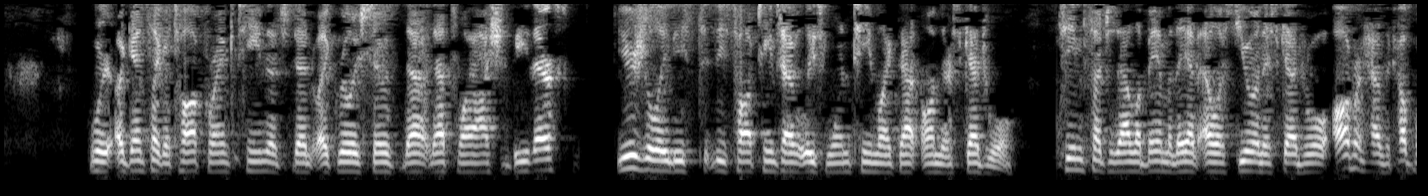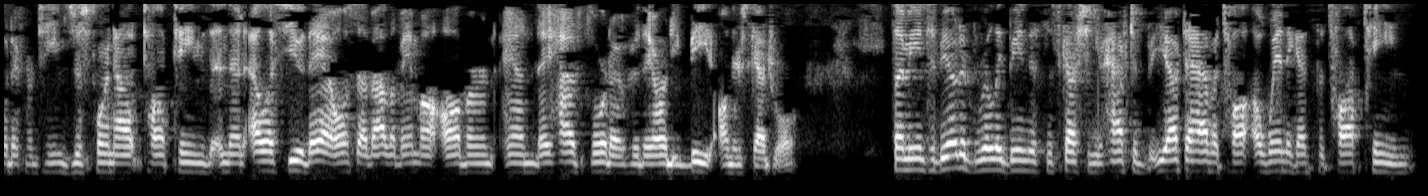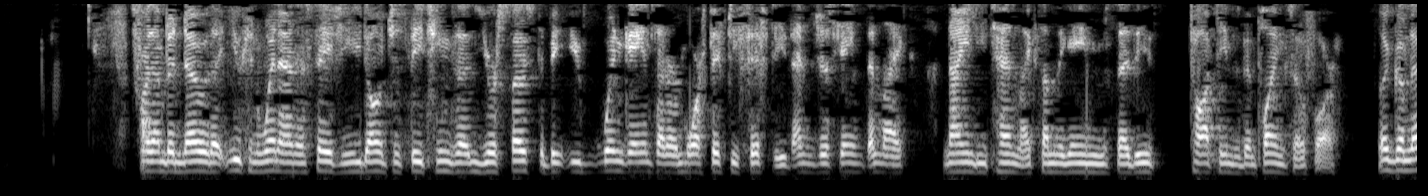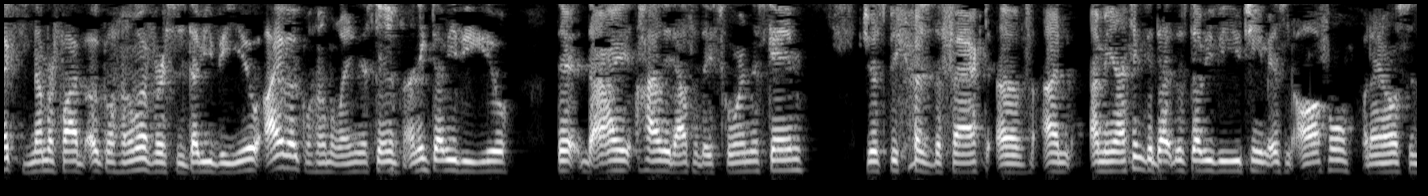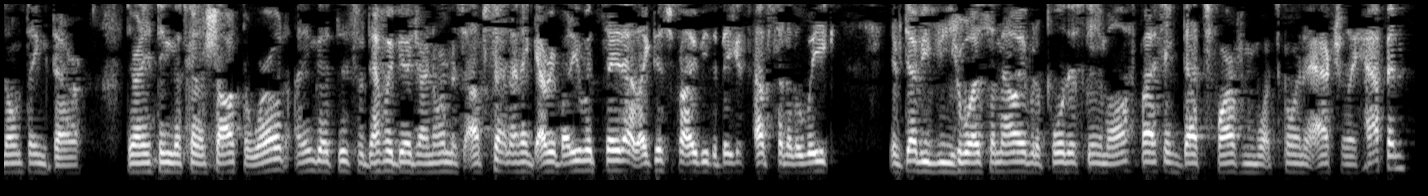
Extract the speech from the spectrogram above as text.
we're against like a top ranked team that's that like really shows that that's why I should be there. Usually these t- these top teams have at least one team like that on their schedule. Teams such as Alabama, they have LSU on their schedule. Auburn has a couple different teams, just point out top teams, and then LSU they also have Alabama, Auburn, and they have Florida who they already beat on their schedule. So I mean, to be able to really be in this discussion, you have to you have to have a top, a win against the top team for them to know that you can win on this stage and you don't just beat teams that you're supposed to beat. You win games that are more 50-50 than just games than like 90-10 like some of the games that these top teams have been playing so far. Look, go next is number five Oklahoma versus WVU. I have Oklahoma winning this game. I think WVU, I highly doubt that they score in this game just because the fact of, I'm. I mean, I think that this WVU team isn't awful, but I also don't think they're there anything that's going to shock the world. I think that this would definitely be a ginormous upset, and I think everybody would say that. Like, this would probably be the biggest upset of the week if WVU was somehow able to pull this game off, but I think that's far from what's going to actually happen.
